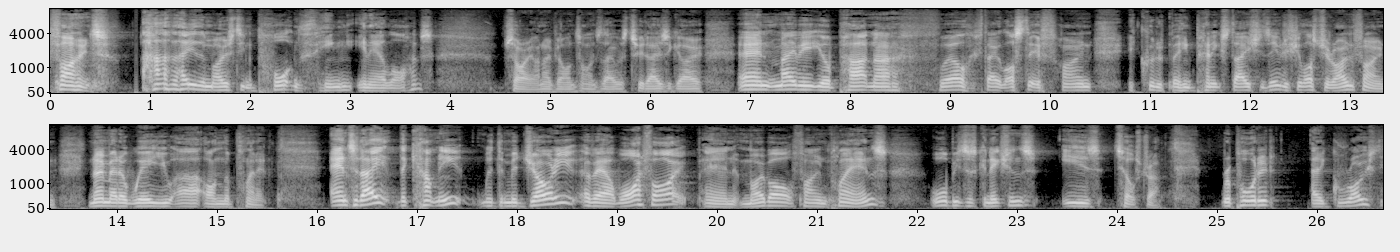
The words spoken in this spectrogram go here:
Phones. Are they the most important thing in our lives? Sorry, I know Valentine's Day was two days ago. And maybe your partner, well, if they lost their phone, it could have been panic stations, even if you lost your own phone, no matter where you are on the planet. And today, the company with the majority of our Wi Fi and mobile phone plans, all business connections, is Telstra. Reported a growth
